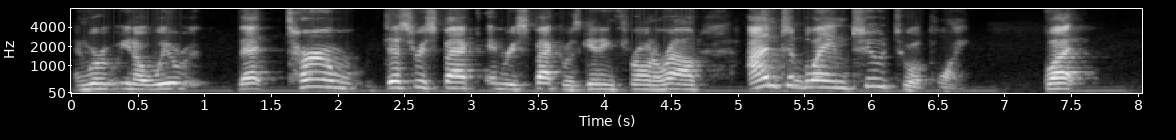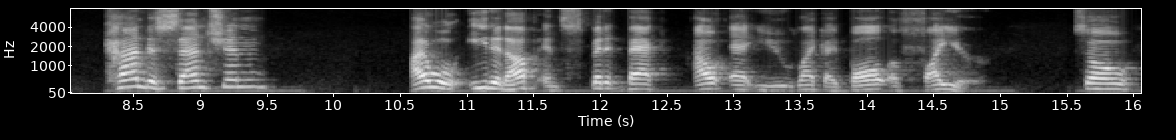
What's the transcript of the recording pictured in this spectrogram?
And we're, you know, we were that term disrespect and respect was getting thrown around. I'm to blame too, to a point. But condescension, I will eat it up and spit it back out at you like a ball of fire. So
